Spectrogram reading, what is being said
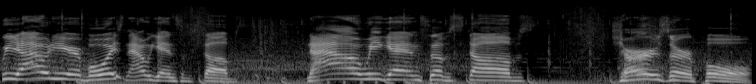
We out here, boys. Now we getting some stubs. Now we getting some stubs. Scherzer pull.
